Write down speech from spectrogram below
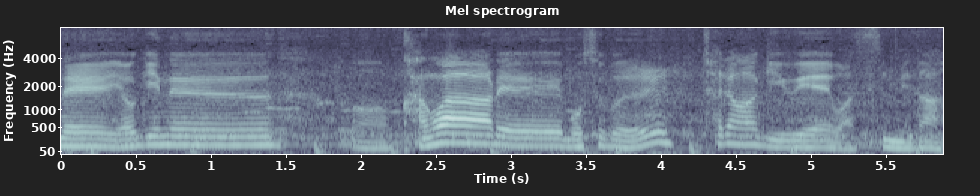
네, 여기는 어, 강화의 모습을 촬영하기 위해 왔습니다.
